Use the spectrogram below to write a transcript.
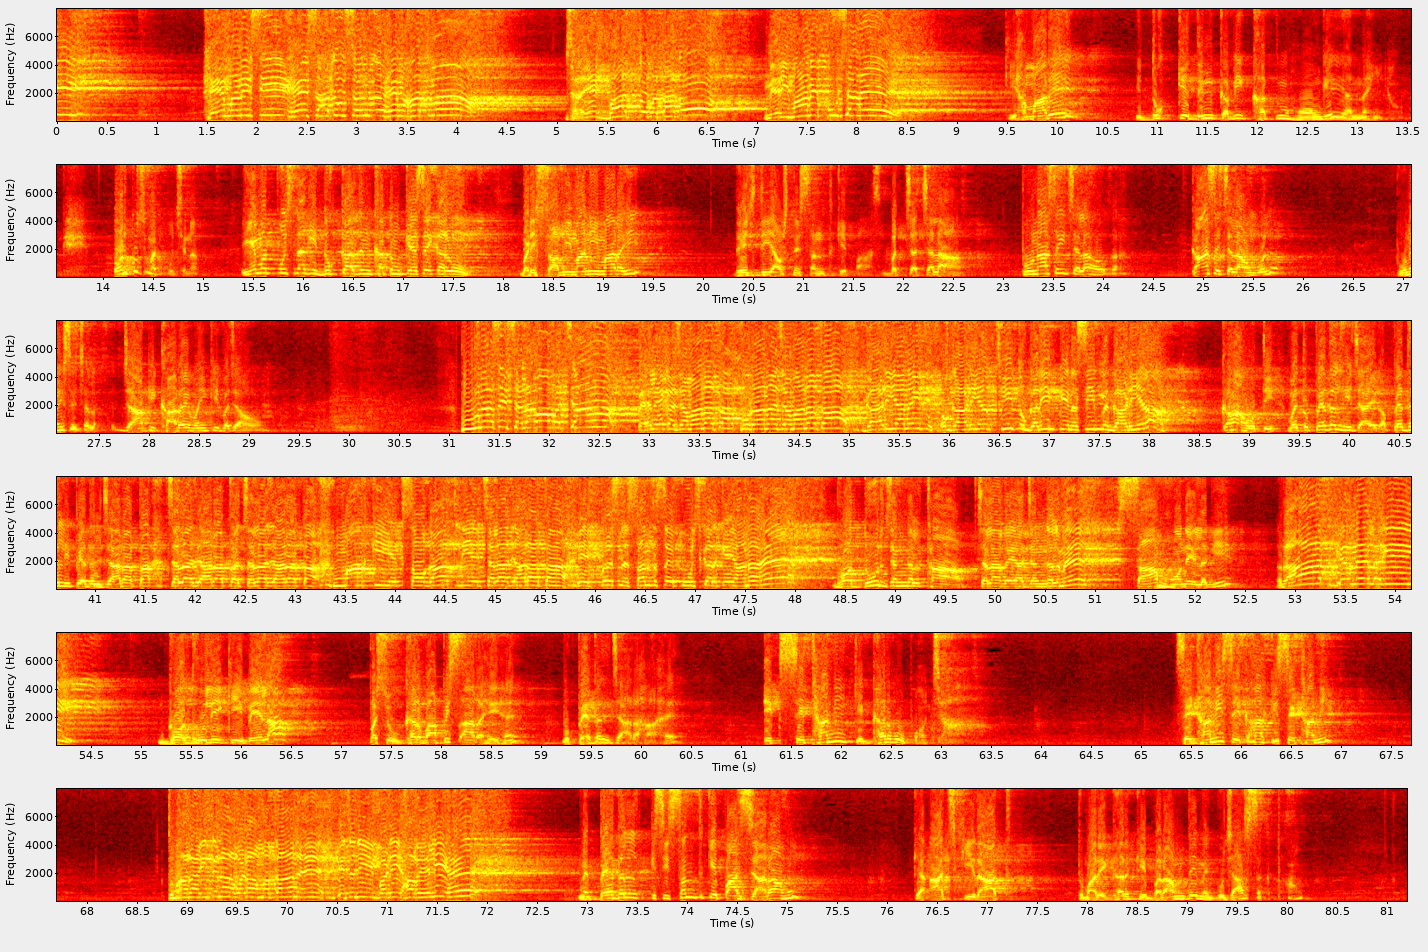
हे मनीषी हे साधु संत हे महात्मा जरा एक बात तो बता दो मेरी माँ ने पूछा है कि हमारे दुख के दिन कभी खत्म होंगे या नहीं होंगे? और कुछ मत पूछना। ये मत पूछना कि दुख का दिन खत्म कैसे करूँ? बड़ी स्वाभिमानी माँ रही। भेज दिया उसने संत के पास। बच्चा चला। पूना से ही चला होगा। कहाँ से चला हूँ बोलो? पुणे से चला। जहाँ की खा रहे वहीं की बजाओ। पूना से चला हुआ बच्चा। पहले का जमाना था, पुराना जमाना था। गाड़ियाँ नहीं थी। और गाड़ियाँ थी तो गरीब के नसीब में गाड़ियाँ। कहाँ होती। वह तो पैदल ही जाएगा। पैदल ही पैदल जा रहा था, चला जा रहा था, चला जा रहा था। माँ की एक सौगात लिए चला जा रहा था। एक प्रश्न संत से पूछ करके आना है। बहुत दूर जंगल था। चला गया जंगल में। शाम होने लगी। रात गिरने लगी। गौधूली की बेला। पशु घर वापस आ रहे हैं। वो पैदल जा रहा है। एक सेठानी के घर वो पहुँचा। सेठानी से कहा कि सेठानी तुम्हारा इतना बड़ा मकान है, इतनी बड़ी हवेली है। मैं पैदल किसी संत के पास जा रहा हूँ। क्या आज की रात तुम्हारे घर के बरामदे में गुजार सकता हूँ?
